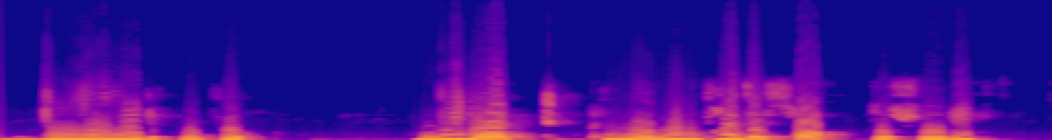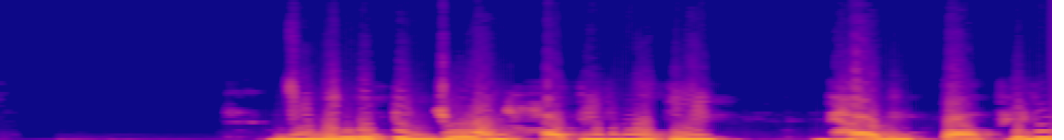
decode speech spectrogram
দুমনের উপর। বিরাট মগুর ভাঁজা শক্ত শরীর। জীবন দত্ত জোয়ান হাতির মতোই ভারী পা ফেলে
